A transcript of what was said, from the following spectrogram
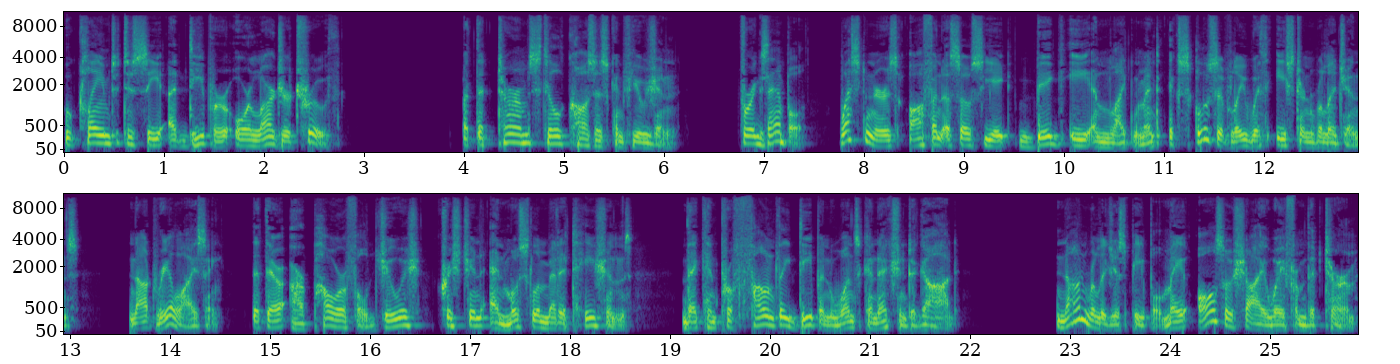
who claimed to see a deeper or larger truth but the term still causes confusion. For example, Westerners often associate Big E Enlightenment exclusively with Eastern religions, not realizing that there are powerful Jewish, Christian, and Muslim meditations that can profoundly deepen one's connection to God. Non religious people may also shy away from the term,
